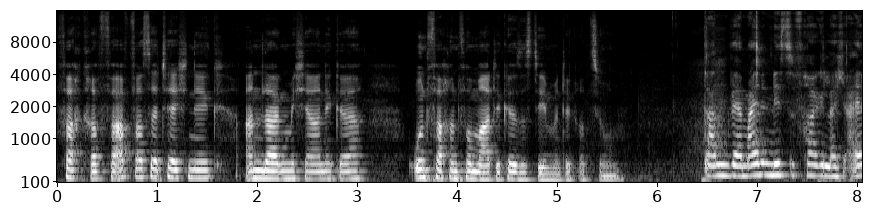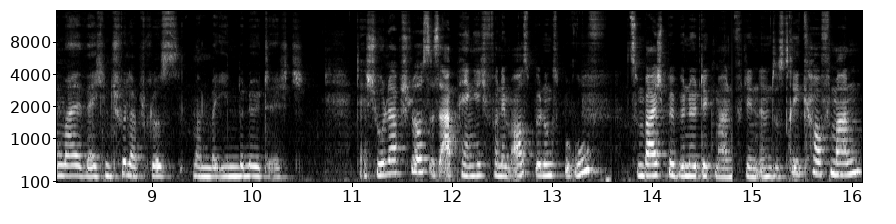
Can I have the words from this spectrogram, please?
Fachkraft für Abwassertechnik, Anlagenmechaniker und Fachinformatiker Systemintegration. Dann wäre meine nächste Frage gleich einmal, welchen Schulabschluss man bei Ihnen benötigt. Der Schulabschluss ist abhängig von dem Ausbildungsberuf. Zum Beispiel benötigt man für den Industriekaufmann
